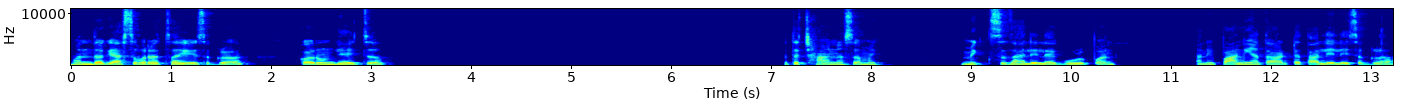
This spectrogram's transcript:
मंद गॅसवरच हे सगळं करून घ्यायचं. आता छान असं मिक मिक्स झालेलं आहे गूळ पण. आणि पाणी आता आटत आलेलं आहे सगळं.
